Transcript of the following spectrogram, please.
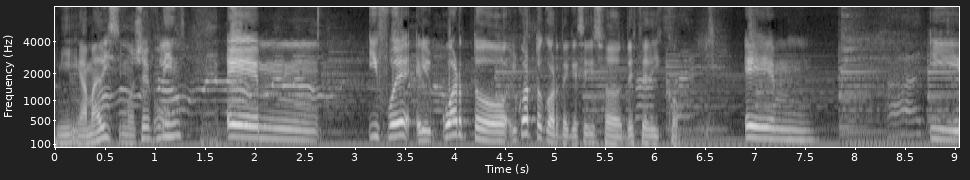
mi, amadísimo Jeff Lynne. em, y fue el cuarto, el cuarto corte que se hizo de este disco. Em, y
